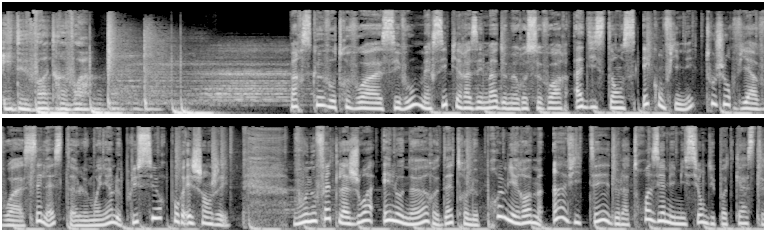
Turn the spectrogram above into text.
et de votre voix. Parce que votre voix, c'est vous, merci Pierre Azéma de me recevoir à distance et confiné, toujours via voix céleste, le moyen le plus sûr pour échanger. Vous nous faites la joie et l'honneur d'être le premier homme invité de la troisième émission du podcast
